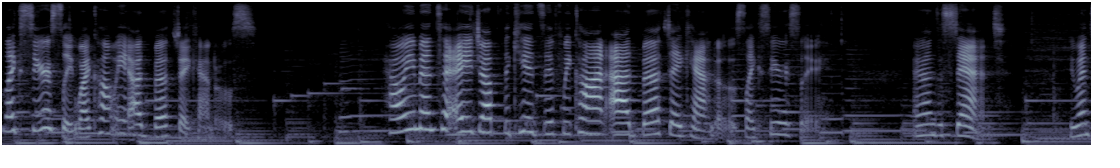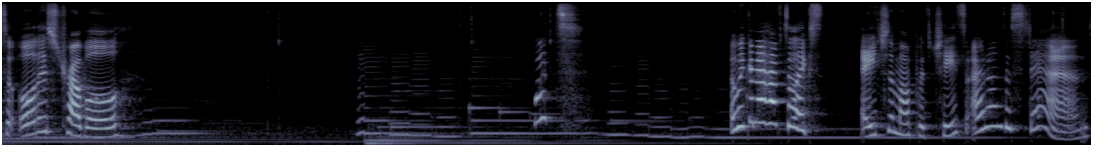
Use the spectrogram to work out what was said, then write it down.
like seriously, why can't we add birthday candles? How are you meant to age up the kids if we can't add birthday candles? Like seriously. I don't understand. We went to all this trouble. What? Are we gonna have to like age them up with cheats? I don't understand.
